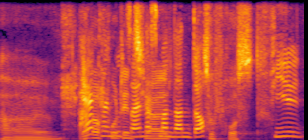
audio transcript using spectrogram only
Äh, ja, kann gut sein, dass man dann doch viel.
